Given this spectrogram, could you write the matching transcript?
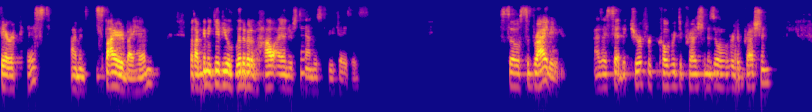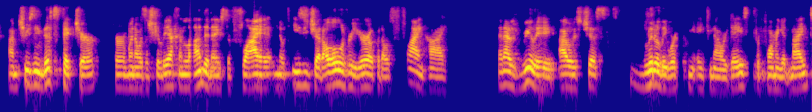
therapist. I'm inspired by him, but I'm going to give you a little bit of how I understand those three phases. So, sobriety, as I said, the cure for covert depression is over depression. I'm choosing this picture when I was a shaliach in London. I used to fly, you know, with EasyJet all over Europe, and I was flying high. And I was really, I was just literally working 18 hour days, performing at night,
